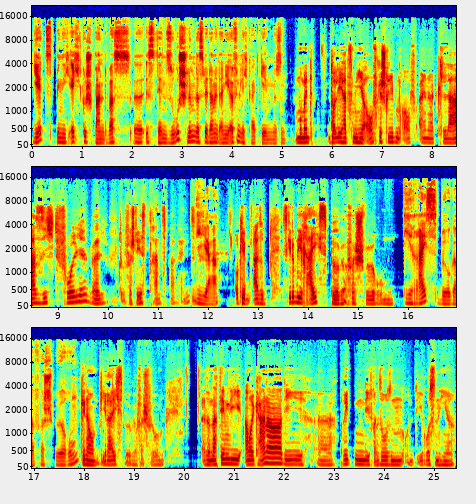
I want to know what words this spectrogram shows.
Jetzt bin ich echt gespannt. Was äh, ist denn so schlimm, dass wir damit an die Öffentlichkeit gehen müssen? Moment, Dolly hat's mir hier aufgeschrieben auf einer Klarsichtfolie, weil du verstehst Transparenz. Ja. Okay, also es geht um die Reichsbürgerverschwörung. Die Reichsbürgerverschwörung. Genau, die Reichsbürgerverschwörung. Also nachdem die Amerikaner, die äh, Briten, die Franzosen und die Russen hier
